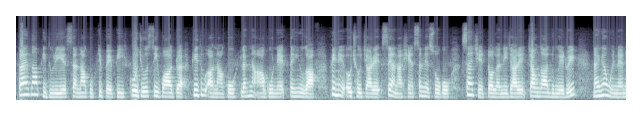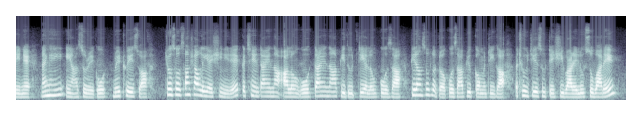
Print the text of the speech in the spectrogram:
တိုင်းသားပြည်သူတွေရဲ့ဆန္ဒကိုပြစ်ပယ်ပြီးကိုကြိုးစည်းဝါးအတွက်ပြည်သူအာဏာကိုလက်နက်အားကိုနဲ့တင်ယူကဖိနှိပ်အုပ်ချုပ်ကြတဲ့ဆီယနာရှင်စနစ်ဆိုးကိုစန့်ကျင်တော်လှန်နေကြတဲ့ចောင်းသားလူငယ်တွေနိုင်ငံဝန်ထမ်းတွေနဲ့နိုင်ငံရေးအင်အားစုတွေကိုနှွေးထွေးစွာကျိုးဆိုဆောင်းရှောက်လျက်ရှိနေတဲ့ကချင်တိုင်းရင်းသားအလုံးကိုတိုင်းရင်းသားပြည်သူတရက်လုံးကိုစားပြည်ထောင်စုလွှတ်တော်ကိုစားပြုကော်မတီကအထူးကျေးဇူးတင်ရှိပါတယ်လို့ဆိုပါတယ်။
